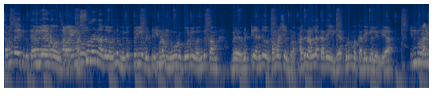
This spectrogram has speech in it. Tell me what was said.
சமுதாயத்துக்கு தேவையான ஒரு படம். அசுரன் அதில் வந்து மிகப்பெரிய வெற்றி படம். நூறு கோடி வந்து கம் வெ- வெற்றி அடைஞ்ச ஒரு கமர்ஷியல் படம். அது நல்ல கதை இல்லையா? குடும்ப கதைகள் இல்லையா? இந்த ஒரு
